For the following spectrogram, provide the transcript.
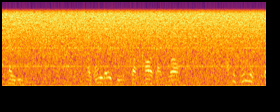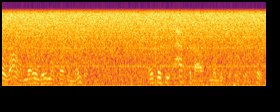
attendees. And one day she just felt called, like, well, I've been coming here for so long, I've never made myself a member. And so she asked about membership into a church.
